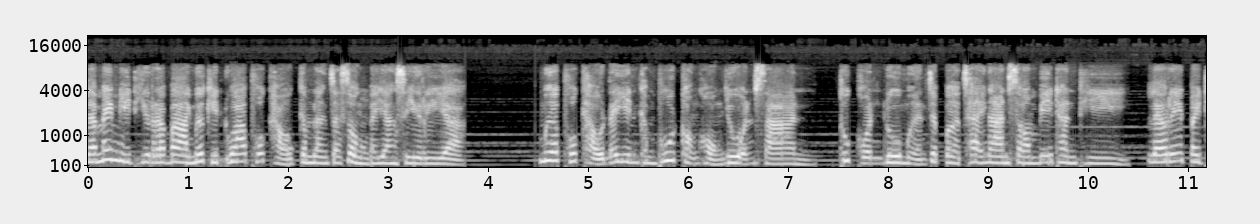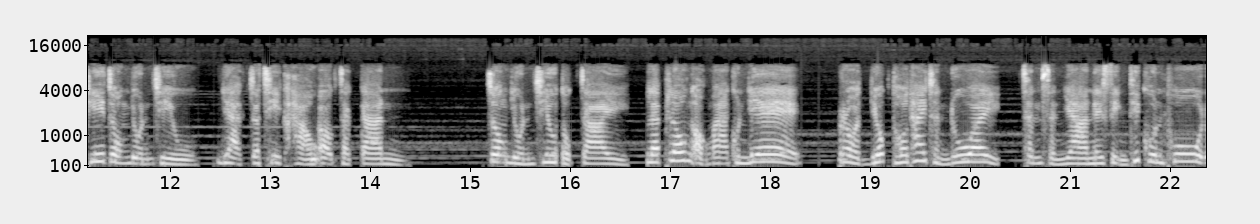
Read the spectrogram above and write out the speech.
และไม่มีทีระบายเมื่อคิดว่าพวกเขากำลังจะส่งไปยังซีเรีย เมื่อพวกเขาได้ยินคำพูดของหงหยวนซานทุกคนดูเหมือนจะเปิดใช้งานซอมบี้ทันที แล้วรีบไปที่จงหยุนชิว อยากจะฉีกเขาออกจากกัน จงหยุนชิวตกใจ และโพล่งออกมาคุณเย่ โปรดยกโทษให้ฉันด้วย ฉันสัญญาในสิ่งที่คุณพูด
